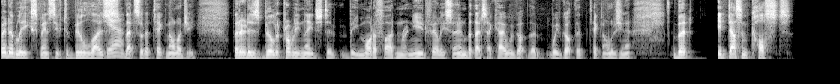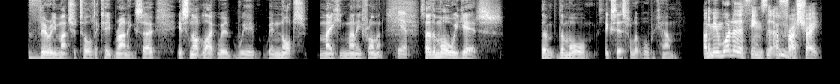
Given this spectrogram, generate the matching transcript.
incredibly expensive to build those yeah. that sort of technology, but it is built. It probably needs to be modified and renewed fairly soon, but that's okay. We've got the we've got the technology now, but it doesn't cost very much at all to keep running. So it's not like we're we're we're not making money from it. Yep. So the more we get, the the more successful it will become. I mean, one of the things that frustrate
